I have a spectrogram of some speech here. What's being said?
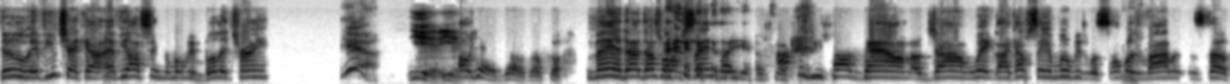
dude. If you check out, have y'all seen the movie Bullet Train? Yeah. Yeah, yeah. Oh yeah, it does, of course. Man, that, that's what I'm saying. Like, how can you talk down of John Wick? Like I've seen movies with so much mm. violence and stuff.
